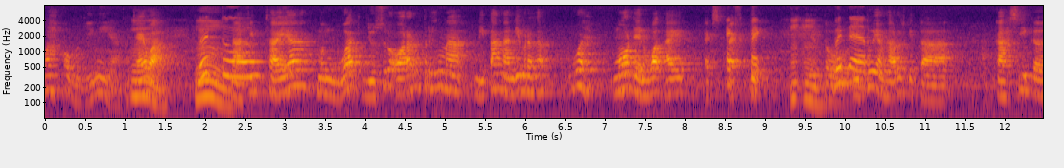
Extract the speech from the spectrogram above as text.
wah kok begini ya, kecewa. Hmm. Betul. Nah, saya membuat justru orang terima di tangan dia merasa, wah more than what I expected. Expect. Gitu. Bener. Itu yang harus kita kasih ke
